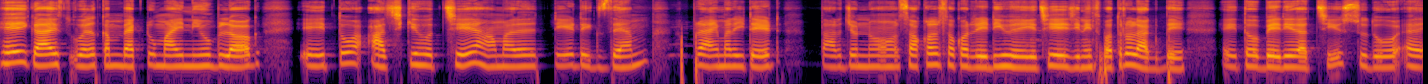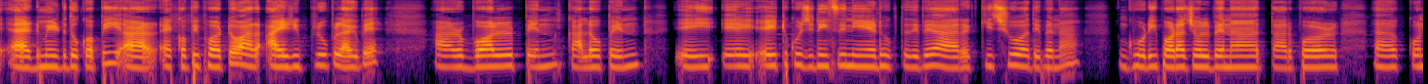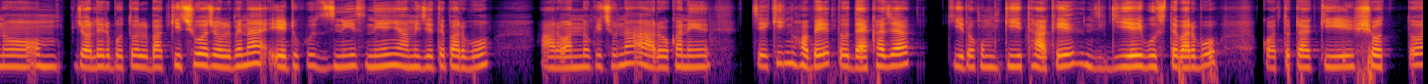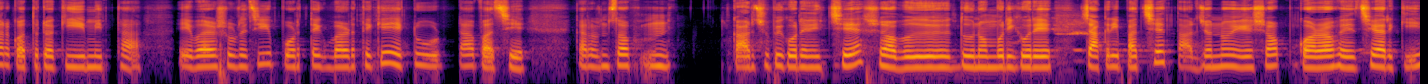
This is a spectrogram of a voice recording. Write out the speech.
Hey guys welcome back to my new blog এই তো আজকে হচ্ছে আমার টেট এক্সাম প্রাইমারি টেট তার জন্য সকাল সকাল রেডি হয়ে গেছি, এই জিনিসপত্র লাগবে। এই তো বেরিয়ে যাচ্ছি, শুধু অ্যাডমিট দু কপি আর এক কপি ফটো আর আইডি প্রুফ লাগবে। আর বল পেন কালো পেন এই, এইটুকু জিনিসই নিয়ে ঢুকতে দেবে, আর কিছুও দেবে না। ঘড়ি পরা চলবে না, তারপর কোনো জলের বোতল বা কিছুও চলবে না, এটুকু জিনিস নিয়েই আমি যেতে পারব, আর অন্য কিছু না, আর ওখানে চেকিং হবে, তো দেখা যাক কীরকম কী থাকে, গিয়েই বুঝতে পারব কতটা কী সত্য আর কতটা কী মিথ্যা। এবার শুনেছি প্রত্যেকবার থেকে একটু টাফ আছে, কারণ সব কারচুপি করে নিচ্ছে, সব দু নম্বরই করে চাকরি পাচ্ছে, তার জন্য এসব করা হয়েছে আর কি।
